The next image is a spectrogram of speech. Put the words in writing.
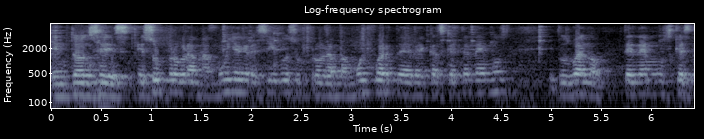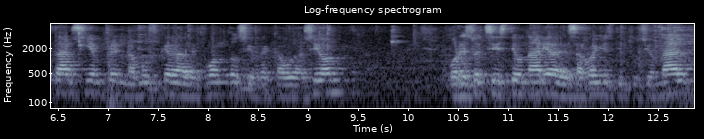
Entonces, es un programa muy agresivo, es un programa muy fuerte de becas que tenemos y pues bueno, tenemos que estar siempre en la búsqueda de fondos y recaudación. Por eso existe un área de desarrollo institucional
